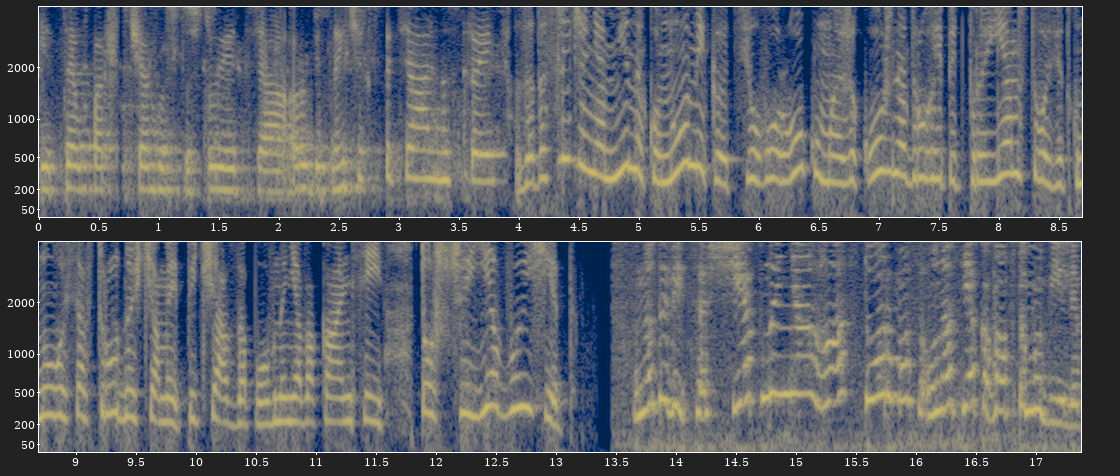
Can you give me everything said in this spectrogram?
і це в першу чергу стосується робітничих спеціальностей. За дослідженням Мінекономіки, цього року майже кожне друге підприємство зіткнулося з труднощами під час заповнення вакансій. Тож чи є вихід? Ну дивіться, щеплення, газ, тормоз у нас як в автомобілі.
